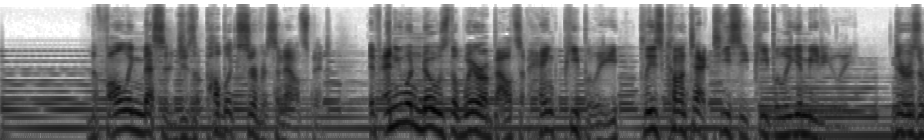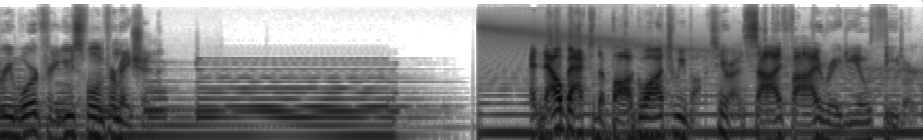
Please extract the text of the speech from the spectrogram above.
The following message is a public service announcement. If anyone knows the whereabouts of Hank Peeply, please contact TC Peeply immediately. There is a reward for useful information. And now back to the Bagua Tweebox here on Sci Fi Radio Theater.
